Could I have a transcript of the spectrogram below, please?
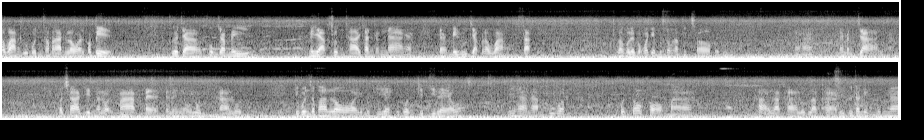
ระหว่างอยู่บนสะพานลอยก็เบรก เพื่อจะคงจะไม่ไม่อยากชนท้ายคันข้างหน้าไงแต่ไม่รู้จักระวังสัตว์ เราก็เลยบอกว่าเดี๋ยวมึงต้องรับผิดชอบอันนี้นะฮะให้มันจ่ายค่ะเพราะชาเย็นอร่อยมากแตกไปแล้วหล่นคารถ อยู่บนสะพานลอยเมื่อกี้ทุกคนคลิปที่แล้วนี่หาน้ำท่วมคนก็ของมาขายราคาลดราคา นี่คือถนนมุ่งหน้า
